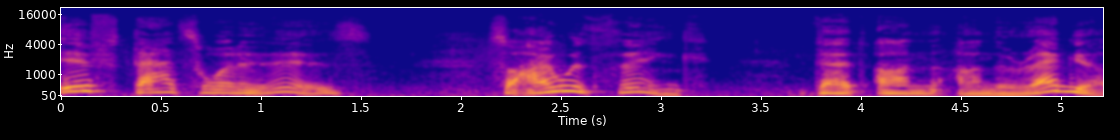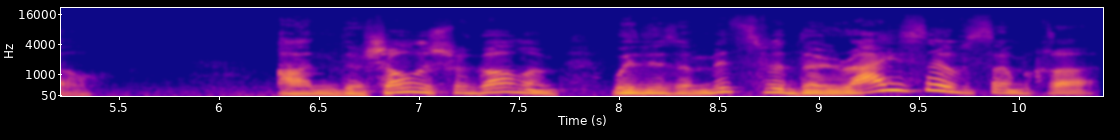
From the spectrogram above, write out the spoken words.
if that's what it is, so I would think that on, on the regular, on the Sholosh Regalim, where there's a mitzvah deraisa of Simcha,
